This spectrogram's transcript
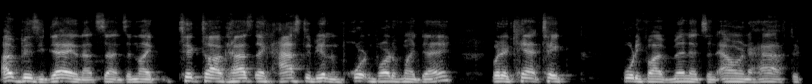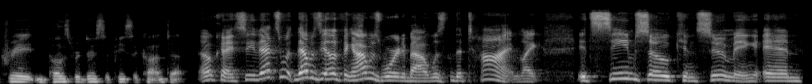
I have a busy day in that sense, and like TikTok has like has to be an important part of my day, but it can't take 45 minutes, an hour and a half to create and post produce a piece of content. Okay. See, that's what that was the other thing I was worried about was the time. Like it seems so consuming. And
